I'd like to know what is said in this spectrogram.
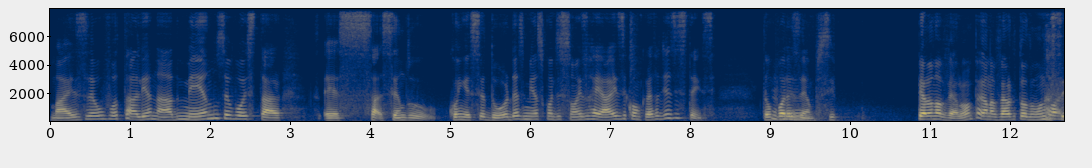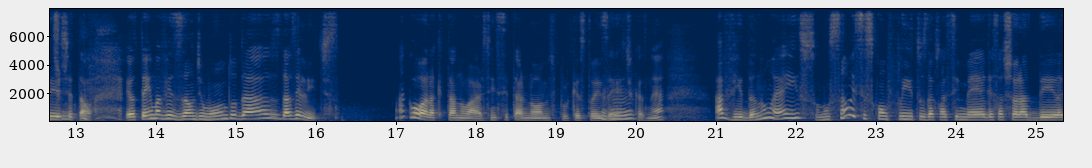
mais eu vou estar alienado, menos eu vou estar é, sendo conhecedor das minhas condições reais e concretas de existência. Então, por uhum. exemplo, se pela novela, vamos pegar a novela que todo mundo Ótimo. assiste e tal, eu tenho uma visão de mundo das, das elites. Agora que está no ar, sem citar nomes por questões uhum. éticas, né? A vida não é isso, não são esses conflitos da classe média, essa choradeira,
